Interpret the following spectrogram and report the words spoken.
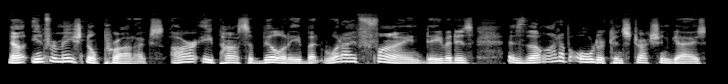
Now, informational products are a possibility, but what I find, David, is, is that a lot of older construction guys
